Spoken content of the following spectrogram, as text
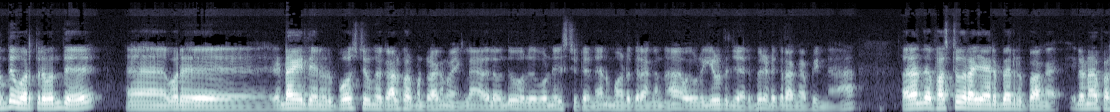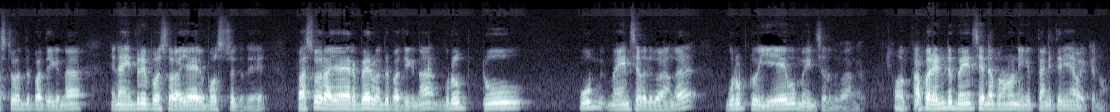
வந்து ஒருத்தர் வந்து ஒரு ரெண்டாயிரத்தி ஐநூறு போஸ்ட் இவங்க கால்ஃபர் பண்ணுறாங்கன்னு வைங்களேன். அதில் வந்து ஒரு ஒன்று இஸ்ட்டு டென்னு நம்ம எடுக்கிறாங்கன்னா ஒரு இருபத்தஞ்சாயிரம் பேர் எடுக்கிறாங்க அப்படின்னா அதில் வந்து ஃபஸ்ட்டு ஒரு ஐயாயிரம் பேர் இருப்பாங்க. இல்லைனா ஃபஸ்ட்டு வந்து பார்த்தீங்கன்னா ஏன்னா இன்டர்வியூ போஸ்ட் ஒரு ஐயாயிரம் போஸ்ட் இருக்குது. ஃபஸ்ட் ஒரு ஐயாயிரம் பேர் வந்து பார்த்தீங்கன்னா குரூப் டூவும் மெயின்ஸ் எழுதுவாங்க. குரூப் டூ ஏவும் மெயின்ஸ் எழுதுவாங்க. ஓகே அப்போ ரெண்டு மெயின்ஸ் என்ன பண்ணணும்? நீங்கள் தனித்தனியாக வைக்கணும்.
